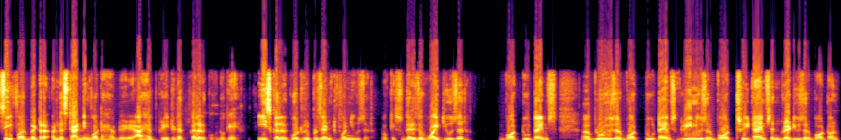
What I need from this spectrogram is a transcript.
See for better understanding what i have did i have created a color code. Okay each color code represent one user. Okay so there is a white user bought two times uh, blue user bought two times green user bought three times and red user bought on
